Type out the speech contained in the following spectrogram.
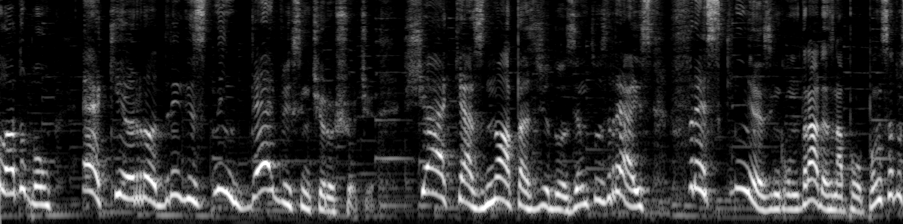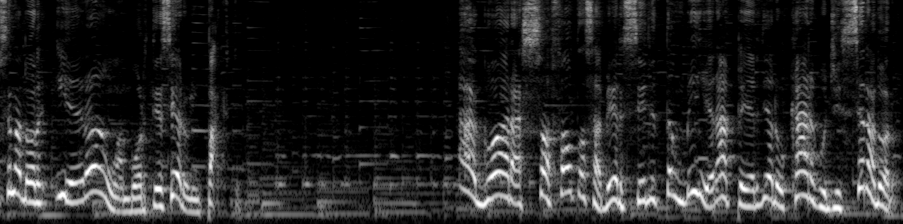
lado bom é que Rodrigues nem deve sentir o chute, já que as notas de 200 reais fresquinhas encontradas na poupança do senador irão amortecer o impacto. Agora só falta saber se ele também irá perder o cargo de senador,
